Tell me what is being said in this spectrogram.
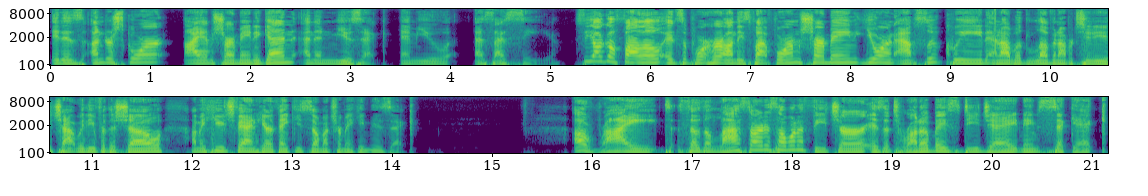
it is underscore I am Charmaine again, and then music, M U S S C. So y'all go follow and support her on these platforms. Charmaine, you are an absolute queen, and I would love an opportunity to chat with you for the show. I'm a huge fan here. Thank you so much for making music. All right. So the last artist I want to feature is a Toronto based DJ named Sickick.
